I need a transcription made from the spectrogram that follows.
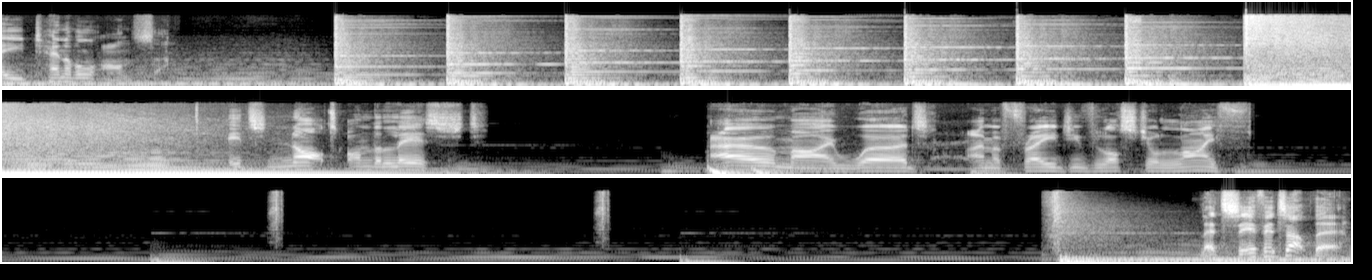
A tenable answer? It's not on the list. Oh my word, I'm afraid you've lost your life. Let's see if it's up there.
